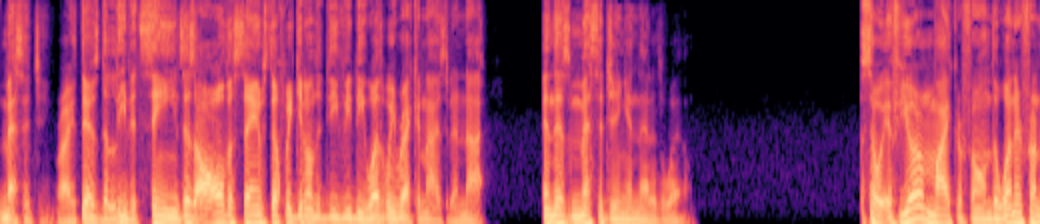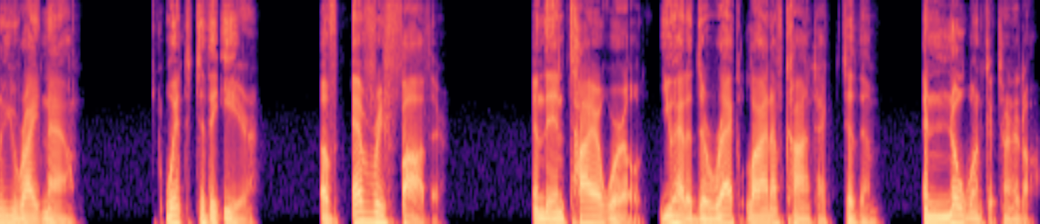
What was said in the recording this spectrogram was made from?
messaging, right? There's deleted scenes, there's all the same stuff we get on the DVD, whether we recognize it or not. And there's messaging in that as well. So if your microphone, the one in front of you right now, went to the ear of every father in the entire world, you had a direct line of contact to them, and no one could turn it off.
